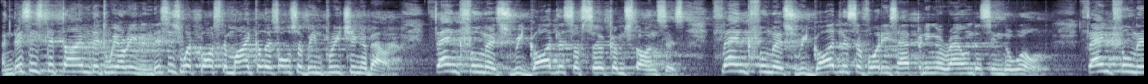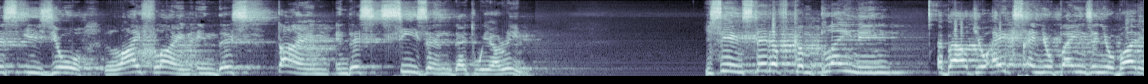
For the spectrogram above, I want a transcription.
And this is the time that we are in. And this is what Pastor Michael has also been preaching about. Thankfulness, regardless of circumstances. Thankfulness, regardless of what is happening around us in the world. Thankfulness is your lifeline in this time, in this season that we are in. You see, instead of complaining, about your aches and your pains in your body.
